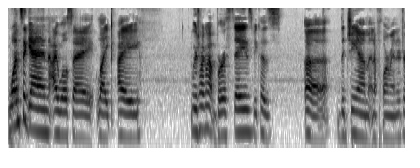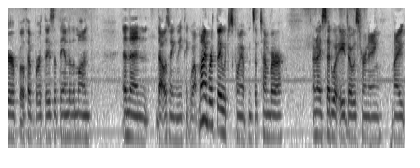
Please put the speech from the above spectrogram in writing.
Once again, I will say, like I we were talking about birthdays because uh the GM and a floor manager both have birthdays at the end of the month. And then that was making me think about my birthday, which is coming up in September. And I said what age I was turning, my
